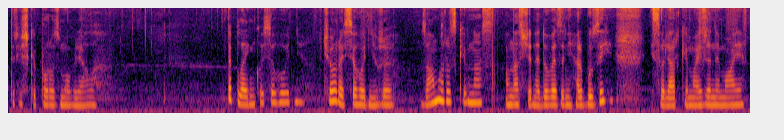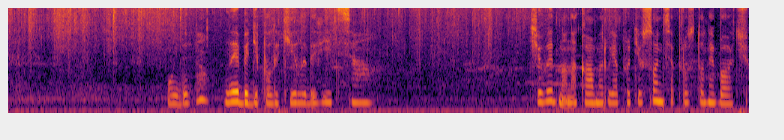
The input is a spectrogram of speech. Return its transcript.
трішки порозмовляла. Тепленько сьогодні. Вчора сьогодні вже заморозки в нас, а в нас ще не довезені гарбузи і солярки майже немає. Ой, де лебеді полетіли, дивіться. Чи видно на камеру? Я проти сонця просто не бачу.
